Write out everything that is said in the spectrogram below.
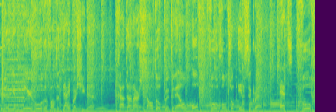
Wil je meer horen van de tijdmachine? Ga dan naar salto.nl of volg ons op Instagram. Volg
